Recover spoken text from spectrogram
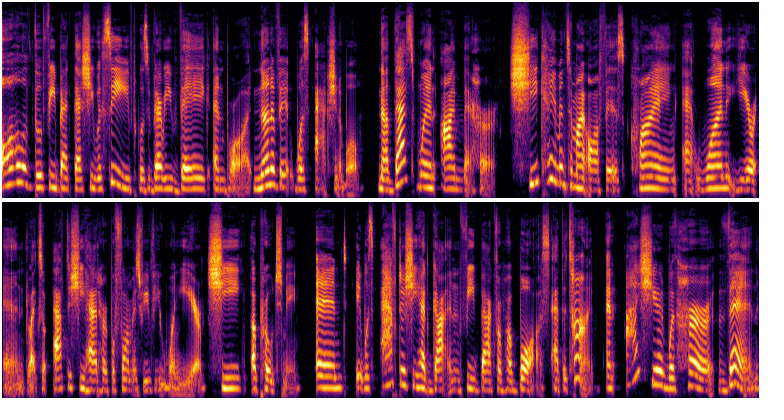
all of the feedback that she received was very vague and broad. None of it was actionable. Now, that's when I met her. She came into my office crying at one year end. Like, so after she had her performance review one year, she approached me. And it was after she had gotten feedback from her boss at the time. And I shared with her then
